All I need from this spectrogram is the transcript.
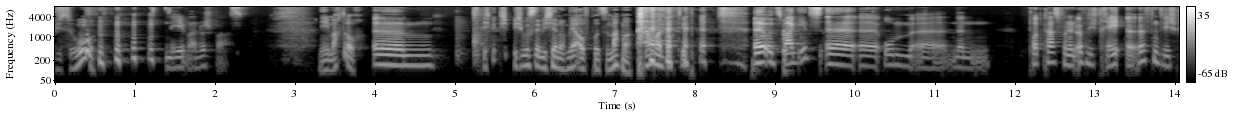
Wieso? nee, war nur Spaß. Nee, mach doch. Ähm, ich, ich, ich, muss nämlich hier noch mehr aufputzen. Mach mal. Mach mal einen Tipp. äh, und zwar geht's äh, äh, um äh, einen Podcast von den öffentlich-rechtlichen. Öffentlich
